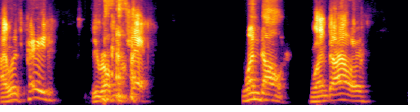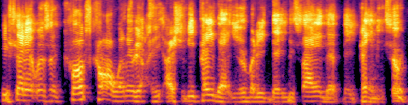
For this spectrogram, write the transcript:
I was paid. He wrote me a check. one dollar. One dollar he said it was a close call whether he, I should be paid that year, but he, they decided that they'd pay me. So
